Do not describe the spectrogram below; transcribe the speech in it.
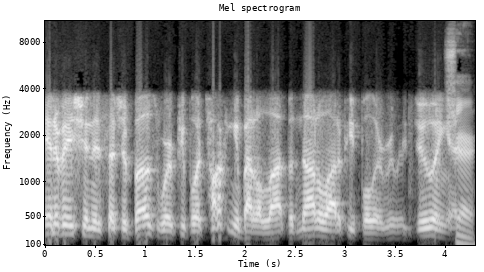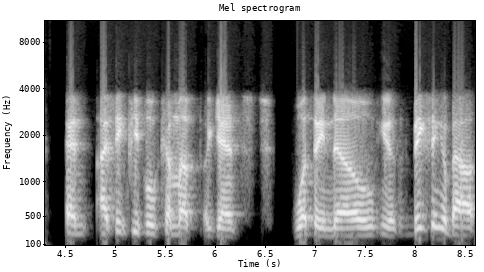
innovation is such a buzzword. People are talking about it a lot, but not a lot of people are really doing it. Sure. And I think people come up against what they know. You know, the big thing about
